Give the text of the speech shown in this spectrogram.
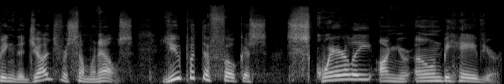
being the judge for someone else. You put the focus squarely on your own behavior.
